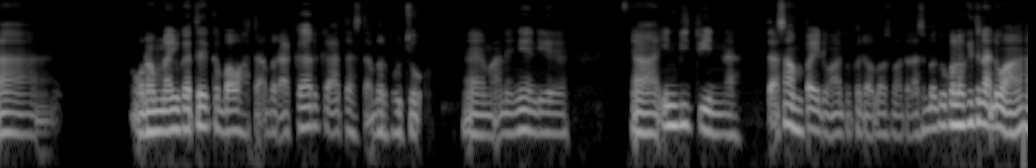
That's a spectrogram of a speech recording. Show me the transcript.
Ha, orang Melayu kata ke bawah tak berakar, ke atas tak berpucuk. Ha, maknanya dia ha, in between lah. Tak sampai doa tu pada Allah SWT. Sebab tu kalau kita nak doa,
